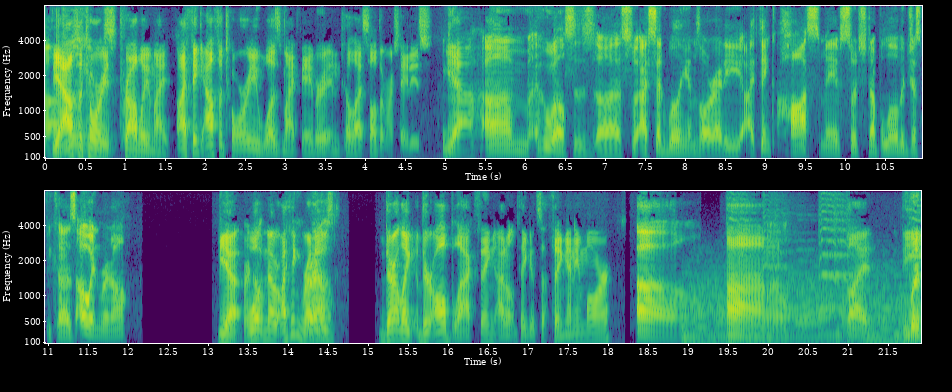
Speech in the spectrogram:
Uh, yeah, AlphaTauri is probably my. I think AlphaTauri was my favorite until I saw the Mercedes. Yeah. Um. Who else is? Uh. I said Williams already. I think Haas may have switched up a little bit just because. Oh, and Renault. Yeah, Renault. well, no, I think Renault. Renault's. They're like they're all black thing. I don't think it's a thing anymore. Oh. Um, but the would have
